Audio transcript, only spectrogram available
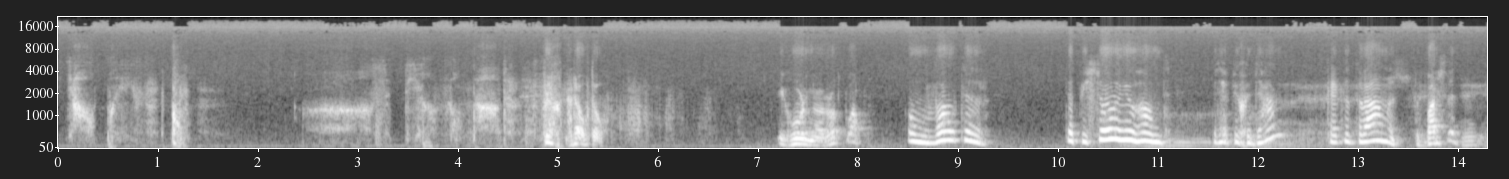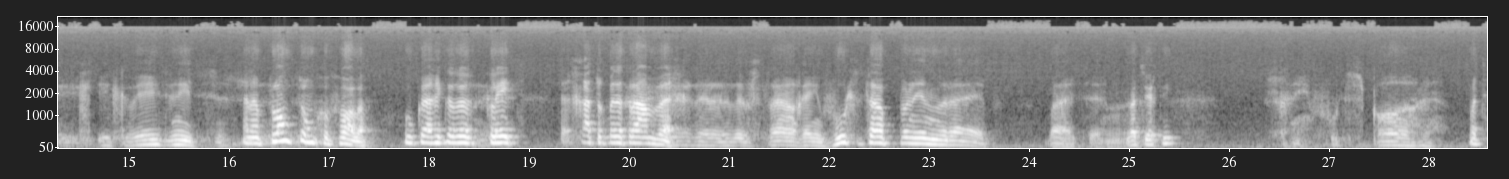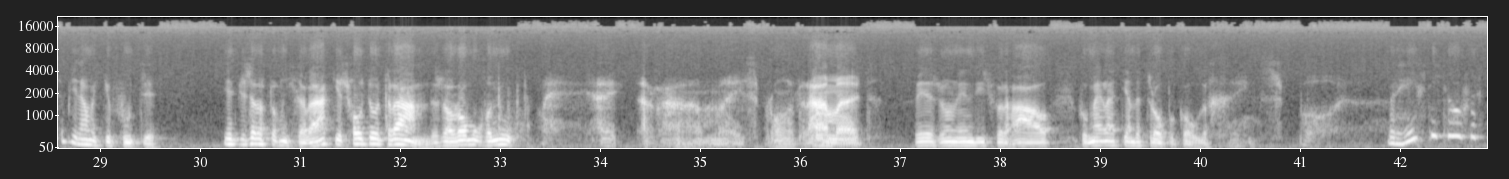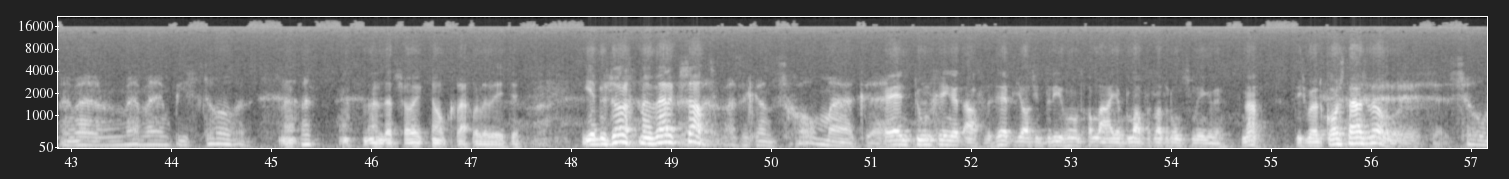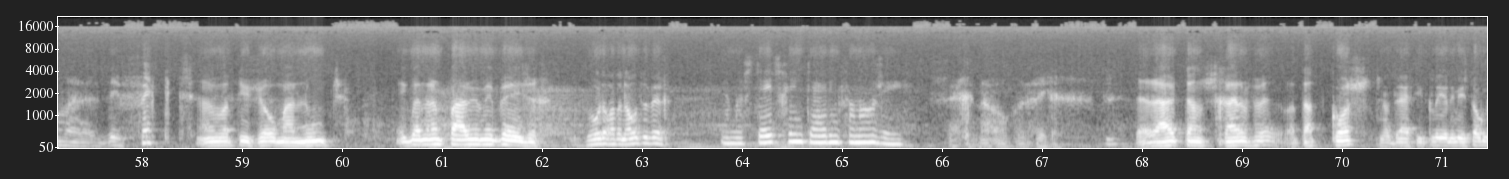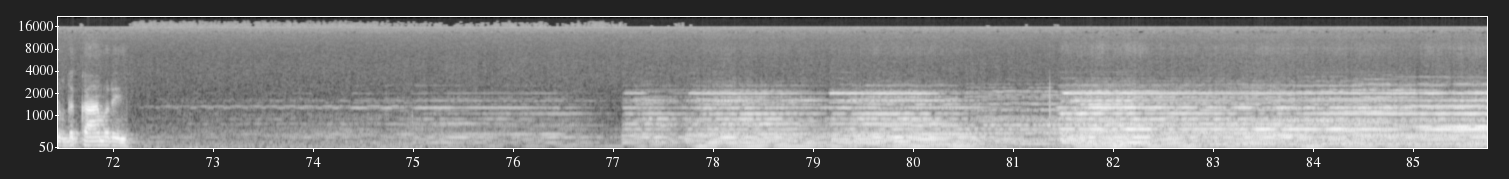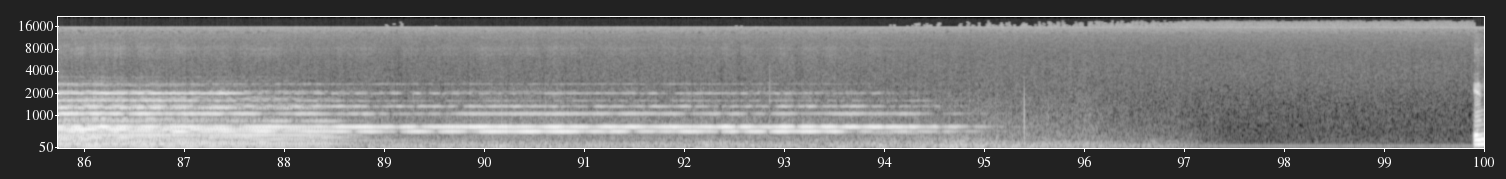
Jouw brief. Kom, Als ze die gevonden hadden. vlug naar de auto. Ik hoorde een rotklap. Oom Walter, dat pistool in uw hand. Wat hebt u gedaan? Kijk, het raam is gebarsten Ik, ik weet niet. en een plank omgevallen. Hoe krijg ik dat uit het kleed? Eh, Ga toch met het raam weg. Er, er- er staan geen voetstappen in de rijp. Buiten. Wat zegt hij? Geen voetsporen. Wat heb je nou met je voeten? Je hebt jezelf toch niet geraakt? Je schoot door het raam. Dat is al rommel genoeg. Hij, raam, hij sprong het raam uit. Weer zo'n Indisch verhaal. Voor mij laat je aan de tropenkolen. Geen. Waar heeft hij het over? Maar mijn pistool. Nou, Wat, nou, dat zou ik nou ook graag willen weten. Je bezorgt mijn werk zat. wat ik aan het schoonmaken. En toen ging het af. Dat heb je als je 300 gelaaien blaffers laat rondslingeren. Nou, het is bij het kosthuis wel. hoor. Eh, Zomaar defect. En wat u zomaar noemt. Ik ben er een paar uur mee bezig. Ik hoorde wat een auto weg. En nog steeds geen tijding van Angers. Zeg nou bericht. Eruit dan scherven, wat dat kost. Nou drijft die klerenmist ook nog de kamer in.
